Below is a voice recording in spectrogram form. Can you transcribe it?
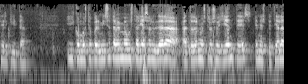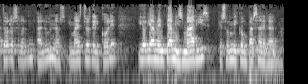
cerquita. Y con vuestro permiso también me gustaría saludar a, a todos nuestros oyentes, en especial a todos los alum- alumnos y maestros del cole y obviamente a mis Maris, que son mi comparsa del alma.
